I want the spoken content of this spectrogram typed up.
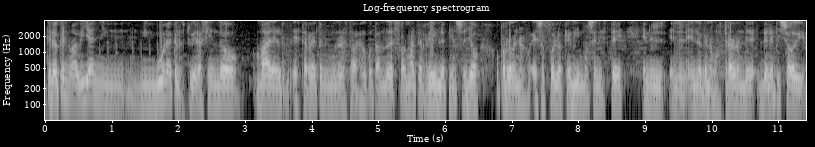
creo que no había ninguna que lo estuviera haciendo mal este reto, ninguno lo estaba ejecutando de forma terrible, pienso yo, o por lo menos eso fue lo que vimos en, este, en, lo que nos mostraron del episodio.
